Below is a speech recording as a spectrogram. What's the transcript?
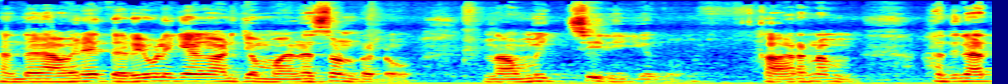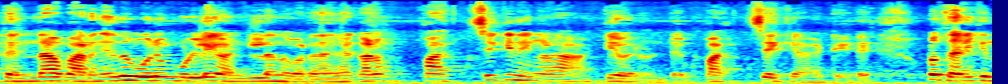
എന്താ അവനെ തെറി വിളിക്കാൻ കാണിച്ച മനസ്സുണ്ടല്ലോ. നമിച്ചിരിക്കുന്നു. കാരണം അതിനകത്ത് എന്താ പറഞ്ഞത് പോലും പുള്ളി കണ്ടില്ലെന്ന് പറഞ്ഞു അതിനേക്കാളും പച്ചയ്ക്ക് നിങ്ങൾ ആട്ടിയവരുണ്ട് പച്ചയ്ക്ക് ആട്ടിയിട്ട്. അപ്പോൾ തനിക്ക്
